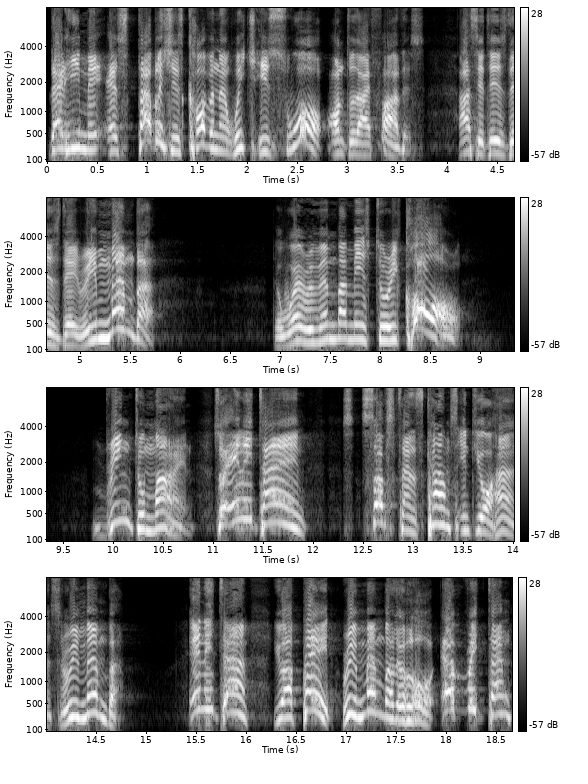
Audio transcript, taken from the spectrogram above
that he may establish his covenant which he swore unto thy fathers, as it is this day. Remember. The word remember means to recall, bring to mind. So anytime substance comes into your hands, remember. Anytime you are paid, remember the Lord. Every time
